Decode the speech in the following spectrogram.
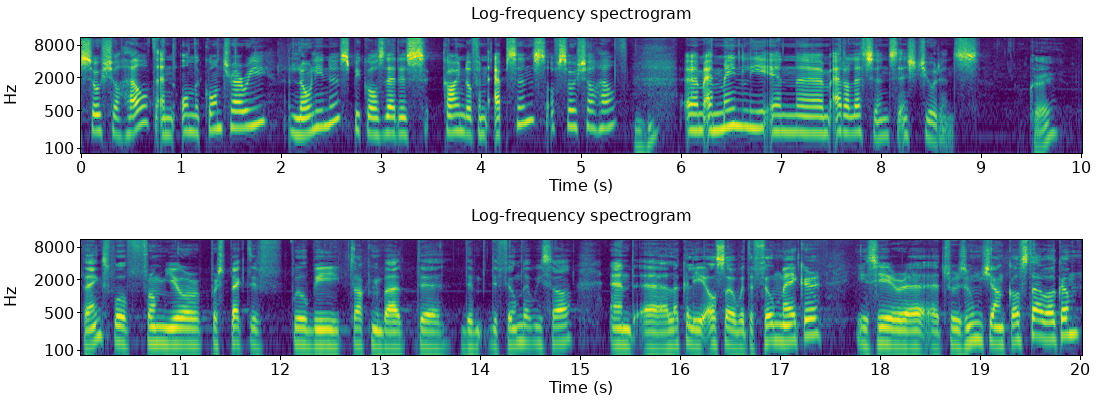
social health and, on the contrary, loneliness, because that is kind of an absence of social health, mm -hmm. um, and mainly in um, adolescents and students. Okay, thanks. Well, from your perspective, we'll be talking about the, the, the film that we saw, and uh, luckily also with the filmmaker. He's here uh, through Zoom, Jean Costa, welcome.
